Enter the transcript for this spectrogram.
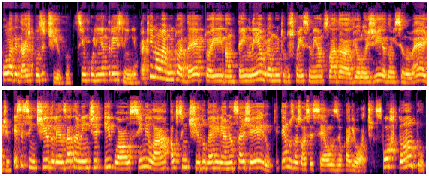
polaridade positiva, cinco linha, três linha. Para quem não é muito adepto aí, não tem, lembra muito dos conhecimentos lá da biologia do ensino médio, esse sentido ele é exatamente igual, similar ao sentido do RNA mensageiro mensageiro que temos nas nossas células eucarióticas. Portanto,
